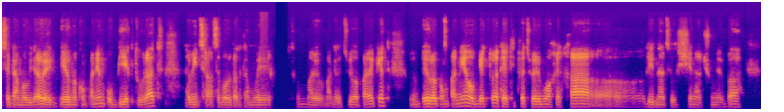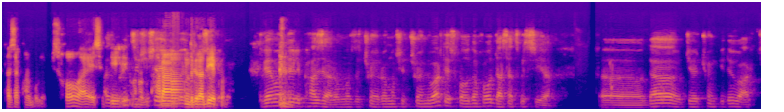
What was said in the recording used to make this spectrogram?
ისე გამოვიდა რომ ევროპა კომპანიამ ობიექტურად ვინც რაღაცა ბოლოდად გამოიყო მაგრამ მაგალითად ვილაპარაკებთ ევროპა კომპანია ობიექტურად ერთი თვეც ვერ მოახერხა დიდ ნაწილში შენარჩუნება და საქმებულების ხო? აი ესეთი არამდგრადი ეკონომიკა დღევანდელი ფაზა რომელზეც ჩვენ რომელშიც ჩვენ ვართ ეს მხოლოდ და მხოლოდ დასაწყისია და ჯერ ჩვენ კიდევ არც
